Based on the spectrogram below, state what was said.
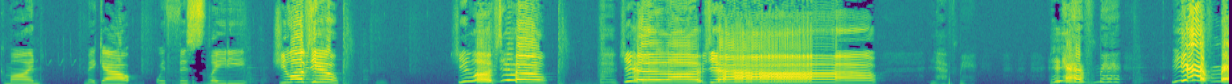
Come on. Make out with this lady. She loves you! She loves you! She loves you! Love me. Love me! Love me!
